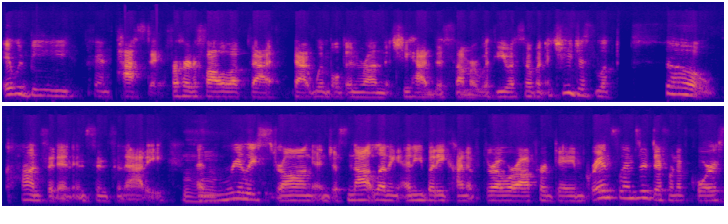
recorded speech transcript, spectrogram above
it would be fantastic for her to follow up that that Wimbledon run that she had this summer with the U.S. Open, and she just looked so confident in Cincinnati mm-hmm. and really strong, and just not letting anybody kind of throw her off her game. Grand Slams are different, of course.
